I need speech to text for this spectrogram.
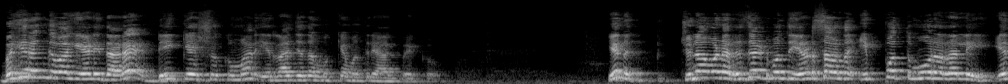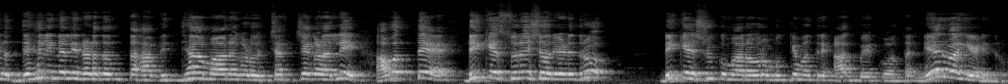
ಬಹಿರಂಗವಾಗಿ ಹೇಳಿದ್ದಾರೆ, ಡಿ ಕೆ ಶಿವಕುಮಾರ್ ಈ ರಾಜ್ಯದ ಮುಖ್ಯಮಂತ್ರಿ ಆಗ್ಬೇಕು. ಏನು ಚುನಾವಣಾ ರಿಸಲ್ಟ್ ಬಂತು ಎರಡ್ ಸಾವಿರದ ಇಪ್ಪತ್ತ್ ಮೂರರಲ್ಲಿ ಏನು ದೆಹಲಿನಲ್ಲಿ ನಡೆದಂತಹ ವಿದ್ಯಮಾನಗಳು ಚರ್ಚೆಗಳಲ್ಲಿ ಅವತ್ತೇ ಡಿ ಕೆ ಸುರೇಶ್ ಅವರು ಹೇಳಿದ್ರು ಡಿ ಕೆ ಶಿವಕುಮಾರ್ ಅವರು ಮುಖ್ಯಮಂತ್ರಿ ಆಗಬೇಕು ಅಂತ ನೇರವಾಗಿ ಹೇಳಿದರು.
